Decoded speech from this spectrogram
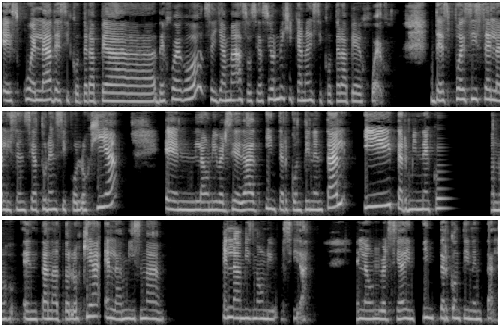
escuela de psicoterapia de juego, se llama Asociación Mexicana de Psicoterapia de Juego. Después hice la licenciatura en psicología en la Universidad Intercontinental y terminé con, en tanatología en la misma, en la misma universidad, en la Universidad Intercontinental.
